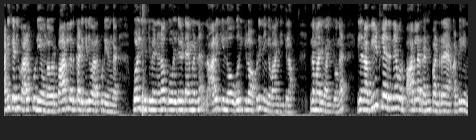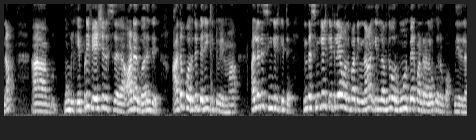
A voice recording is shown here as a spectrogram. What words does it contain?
அடிக்கடி வரக்கூடியவங்க ஒரு பார்லருக்கு அடிக்கடி வரக்கூடியவங்க கோல்டு கிட் வேணும்னா கோல்டு டைமண்ட் அரை கிலோ ஒரு கிலோ அப்படி நீங்க வாங்கிக்கலாம். இந்த மாதிரி வாங்கிக்கோங்க. இல்ல நான் வீட்டில் இருந்தே ஒரு பார்லர் ரன் பண்றேன் அப்படின்னா உங்களுக்கு எப்படி ஃபேஷியல்ஸ் ஆர்டர் வருது அதை பொறுத்து பெரிய கிட் வேணுமா? அல்லது சிங்கிள் கிட் இந்த சிங்கிள் கிட்லயே வந்து பாத்தீங்கன்னா இதுல வந்து ஒரு மூணு பேர் பண்ற அளவுக்கு இருக்கும் இதுல.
